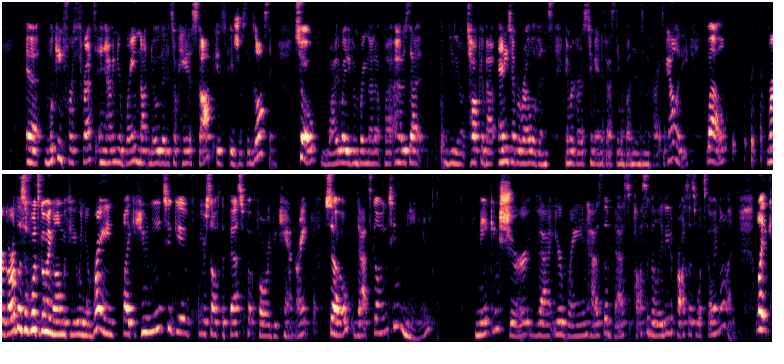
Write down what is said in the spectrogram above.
and looking for threats and having your brain not know that it's okay to stop is, is just exhausting. So why do I even bring that up? How does that you know talk about any type of relevance in regards to manifesting abundance and the practicality? Well, regardless of what's going on with you and your brain, like you need to give yourself the best foot forward you can, right? So that's going to mean making sure that your brain has the best possibility to process what's going on. Like,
